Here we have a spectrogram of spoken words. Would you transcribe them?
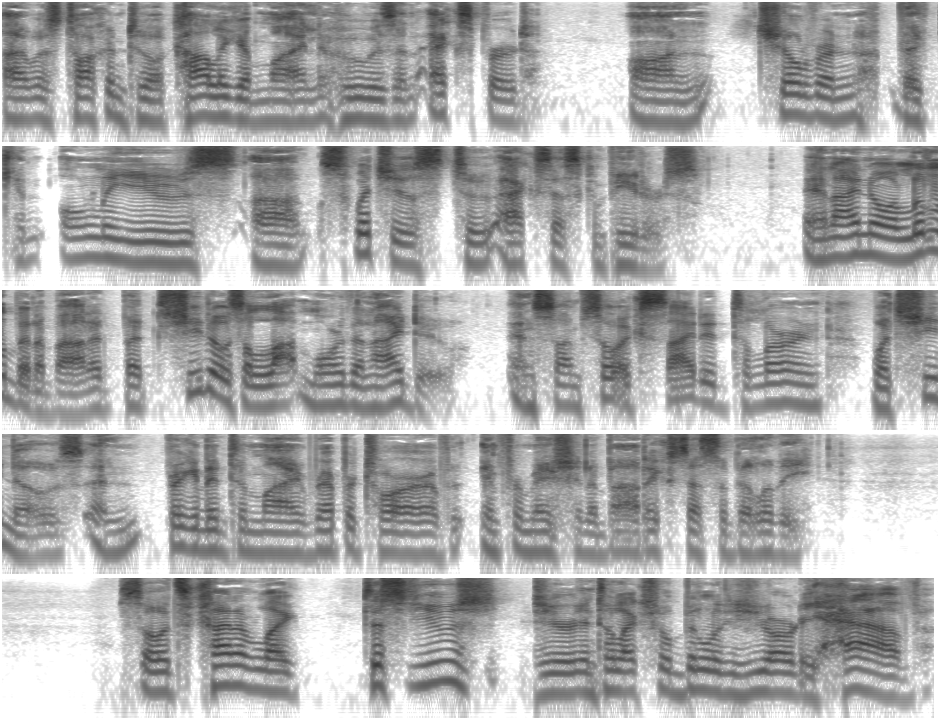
I was talking to a colleague of mine who is an expert on children that can only use uh, switches to access computers. And I know a little bit about it, but she knows a lot more than I do. And so I'm so excited to learn what she knows and bring it into my repertoire of information about accessibility. So it's kind of like just use your intellectual abilities you already have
